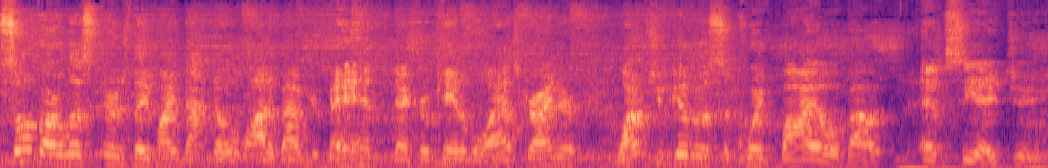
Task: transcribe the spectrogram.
some of our listeners, they might not know a lot about your band, Necro Cannibal Ass Grinder. Why don't you give us a quick bio about NCAG?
